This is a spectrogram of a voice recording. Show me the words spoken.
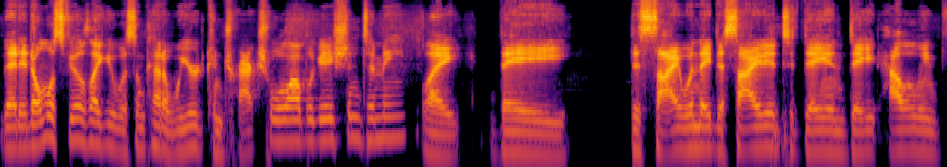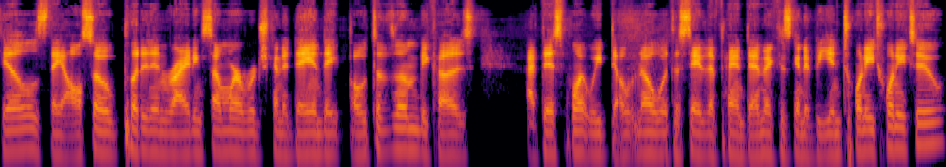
that it almost feels like it was some kind of weird contractual obligation to me. Like they decide when they decided to day and date Halloween Kills, they also put it in writing somewhere. We're just going to day and date both of them because at this point we don't know what the state of the pandemic is going to be in 2022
